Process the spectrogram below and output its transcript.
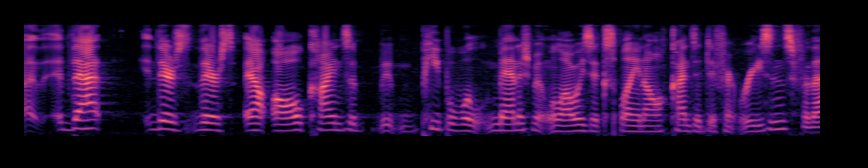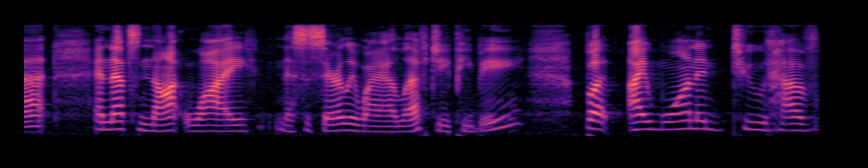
uh, that there's there's all kinds of people will management will always explain all kinds of different reasons for that. And that's not why necessarily why I left GPB but I wanted to have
